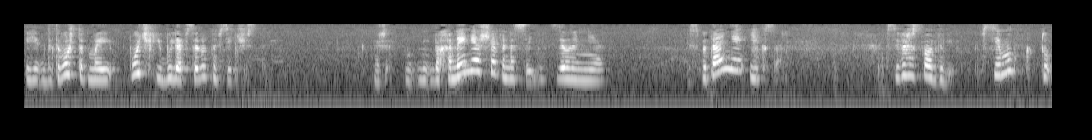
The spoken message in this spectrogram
И для того, чтобы мои почки были абсолютно все чистые. Значит, Баханени Хашем Венасени. Сделай мне испытание и экзамен. Всевышний сказал Давид, всему, кто,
